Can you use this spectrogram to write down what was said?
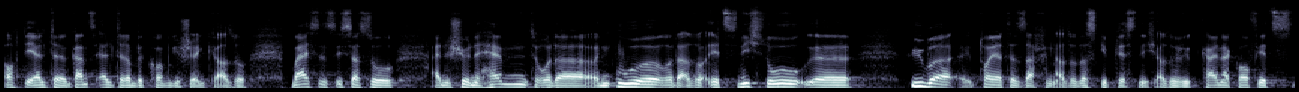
auch die Ältere, ganz Ältere bekommen Geschenke. Also meistens ist das so eine schöne Hemd oder eine Uhr oder also jetzt nicht so äh, überteuerte Sachen. Also das gibt es nicht. Also keiner kauft jetzt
